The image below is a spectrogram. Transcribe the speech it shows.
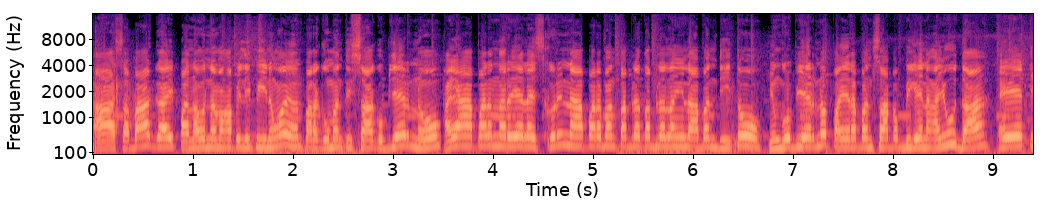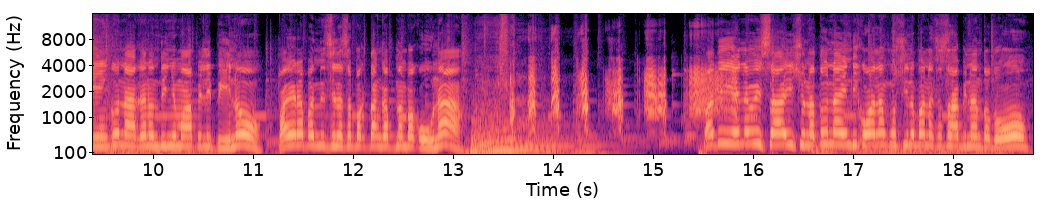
Ah, sa bagay, panahon ng mga Pilipino ngayon para gumanti sa gobyerno, kaya parang na-realize ko rin na para bang tabla-tabla lang yung laban dito. Yung gobyerno, pahirapan sa pagbigay ng ayuda, eh tingin ko na ganun din yung mga Pilipino. Pahirapan din sila sa pagtanggap ng bakuna. Pati anyway sa issue na to na hindi ko alam kung sino ba nagsasabi ng totoo.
